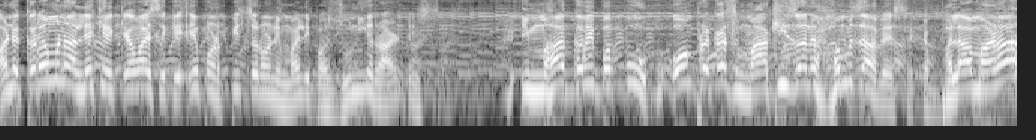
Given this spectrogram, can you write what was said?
અને કર્મના લેખે કહેવાય છે કે એ પણ પિક્ચરોની માલિપા જુનિયર આર્ટિસ્ટ છે. એ મહાકવિ પપ્પુ ઓમ પ્રકાશ માખીજાને સમજાવે છે કે, ભલા માણા,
